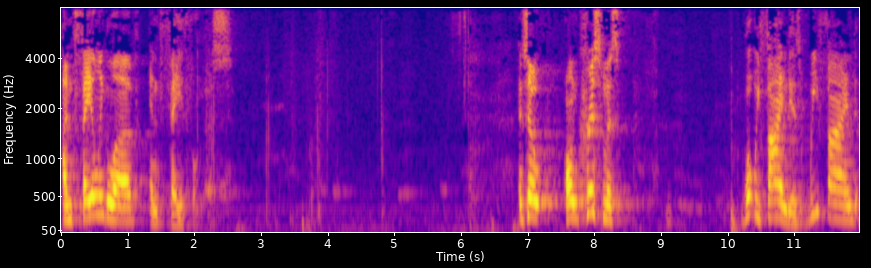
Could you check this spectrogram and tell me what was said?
unfailing love and faithfulness. And so on Christmas, what we find is we find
